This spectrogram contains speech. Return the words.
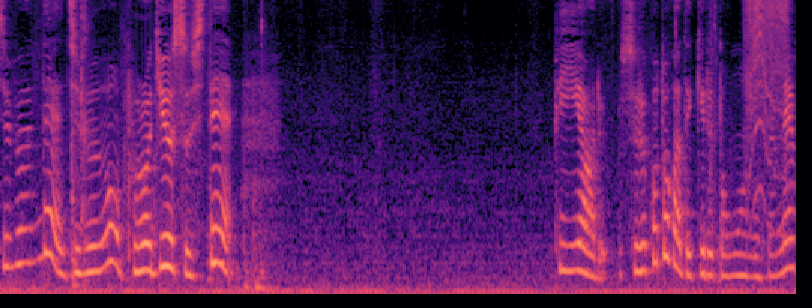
自分で自分をプロデュースして PR することができると思うんですよね。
